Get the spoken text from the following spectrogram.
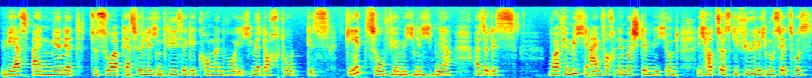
wäre es bei mir nicht zu so einer persönlichen Krise gekommen, wo ich mir dachte, oh, das geht so für mich nicht mehr. Also das war für mich einfach nicht mehr stimmig. Und ich hatte so das Gefühl, ich muss jetzt was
